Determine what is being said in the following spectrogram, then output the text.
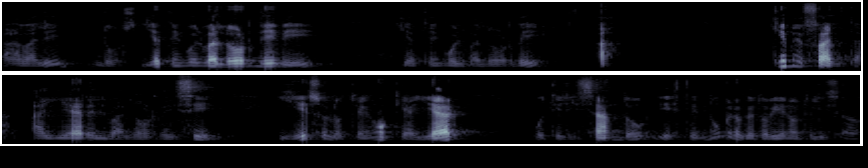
A vale 2. Ya tengo el valor de B, ya tengo el valor de ¿Qué me falta? Hallar el valor de C. Y eso lo tengo que hallar utilizando este número que todavía no he utilizado.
